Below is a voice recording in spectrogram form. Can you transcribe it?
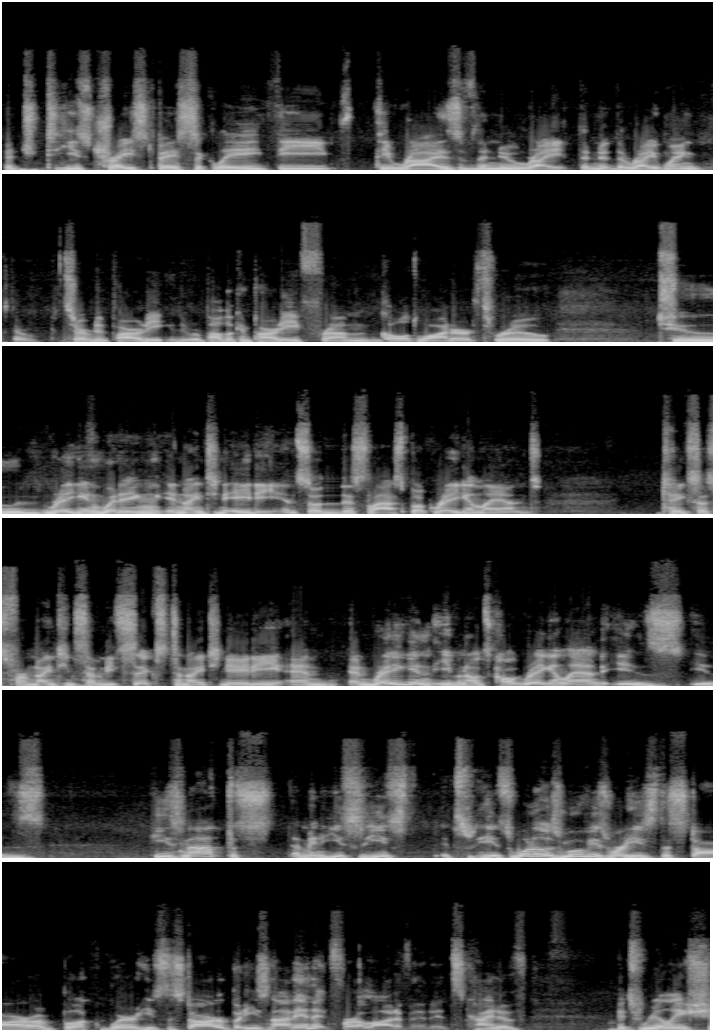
it, he's traced basically the the rise of the new right, the the right wing, the conservative party, the Republican Party, from Goldwater through to Reagan winning in 1980. And so this last book, Reaganland takes us from 1976 to 1980, and and Reagan, even though it's called Reaganland, is is he's not the. I mean, he's he's it's he's one of those movies where he's the star, or book where he's the star, but he's not in it for a lot of it. It's kind of, it's really sh-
